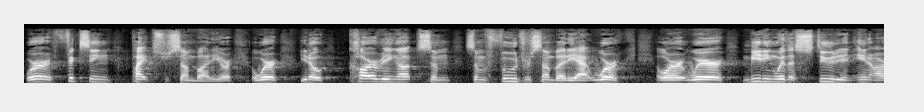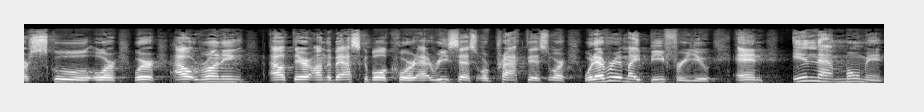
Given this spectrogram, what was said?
we're fixing pipes for somebody, or, or we're, you know, carving up some, some food for somebody at work, or we're meeting with a student in our school, or we're out running out there on the basketball court at recess or practice, or whatever it might be for you. And in that moment,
